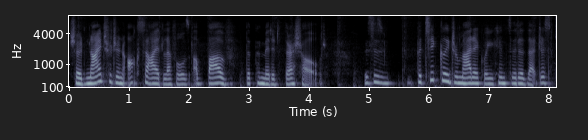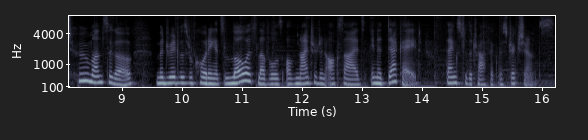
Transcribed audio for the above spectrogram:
showed nitrogen oxide levels above the permitted threshold. This is particularly dramatic when you consider that just two months ago, Madrid was recording its lowest levels of nitrogen oxides in a decade, thanks to the traffic restrictions.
